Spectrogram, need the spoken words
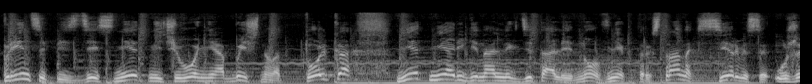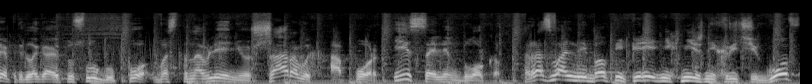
В принципе, здесь нет ничего необычного, только нет ни оригинальных деталей. Но в некоторых странах сервисы уже предлагают услугу по восстановлению шаровых опор и сайлентблоков. Развальные болты передних нижних рычагов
